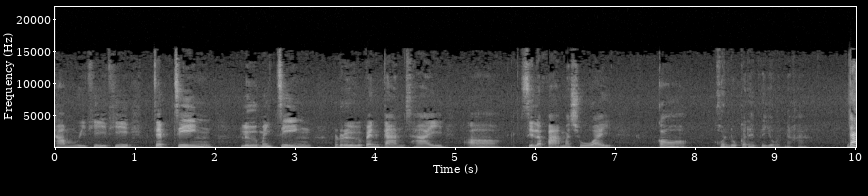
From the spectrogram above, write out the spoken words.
ทำวิธีที่เจ็บจริง หรือไม่จริง หรือเป็นการใช้เอ่อศิลปะมาช่วย ก็คนดูก็ได้ประโยชน์นะคะ ได้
